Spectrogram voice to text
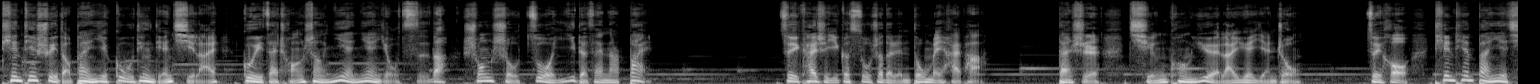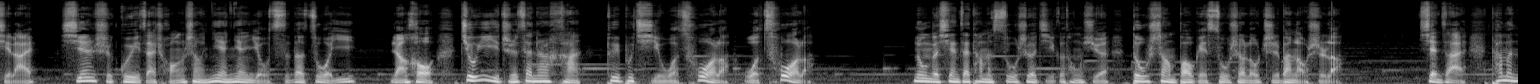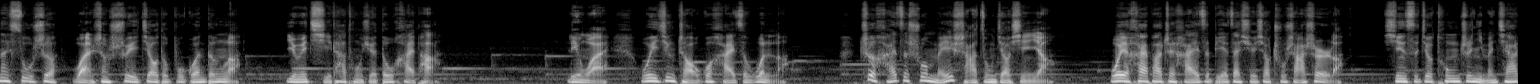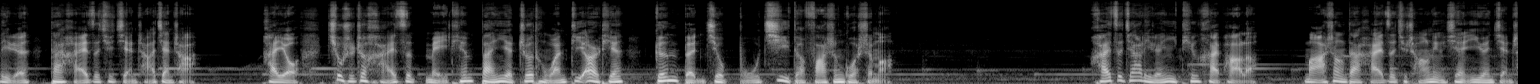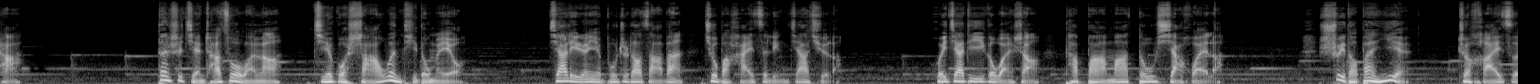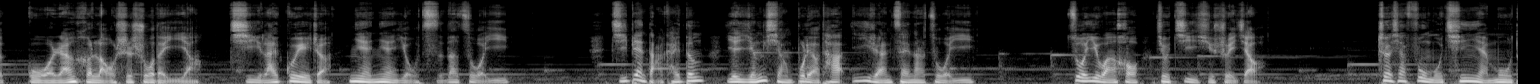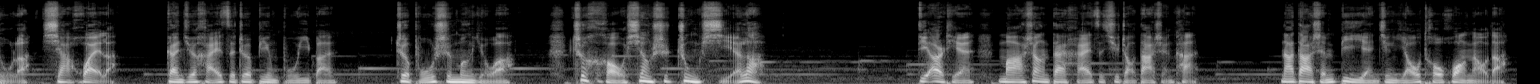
天天睡到半夜固定点起来，跪在床上念念有词的，双手作揖的在那儿拜。最开始一个宿舍的人都没害怕。”但是情况越来越严重，最后天天半夜起来，先是跪在床上念念有词的作揖，然后就一直在那儿喊“对不起，我错了，我错了”，弄得现在他们宿舍几个同学都上报给宿舍楼值班老师了。现在他们那宿舍晚上睡觉都不关灯了，因为其他同学都害怕。另外，我已经找过孩子问了。这孩子说没啥宗教信仰，我也害怕这孩子别在学校出啥事儿了，心思就通知你们家里人带孩子去检查检查。还有就是这孩子每天半夜折腾完，第二天根本就不记得发生过什么。孩子家里人一听害怕了，马上带孩子去长岭县医院检查。但是检查做完了，结果啥问题都没有。家里人也不知道咋办，就把孩子领家去了。回家第一个晚上，他爸妈都吓坏了。睡到半夜，这孩子果然和老师说的一样，起来跪着念念有词的作揖。即便打开灯，也影响不了他依然在那儿作揖。作揖完后就继续睡觉。这下父母亲眼目睹了，吓坏了，感觉孩子这病不一般。这不是梦游啊，这好像是中邪了。第二天马上带孩子去找大神看，那大神闭眼睛摇头晃脑的，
